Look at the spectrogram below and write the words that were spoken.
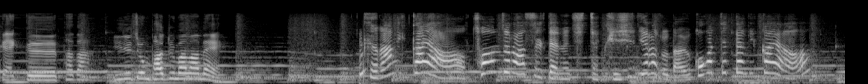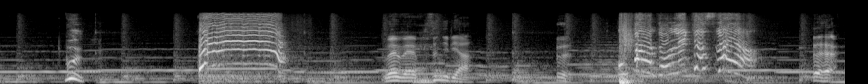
깨끗하다. 이제 좀 봐줄만하네. 그러니까요. 처음 들어왔을 때는 진짜 귀신이라도 나올 것 같았다니까요. 뭐? 왜 왜 무슨 일이야? 오빠 놀래켰어요.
